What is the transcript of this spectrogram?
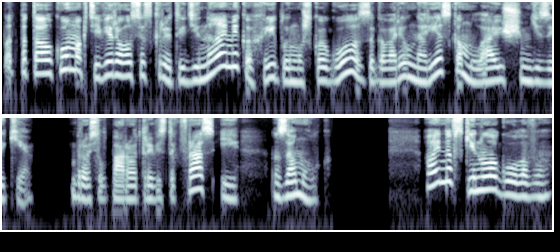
Под потолком активировался скрытый динамик, а хриплый мужской голос заговорил на резком лающем языке. Бросил пару отрывистых фраз и замолк. Айна вскинула голову.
